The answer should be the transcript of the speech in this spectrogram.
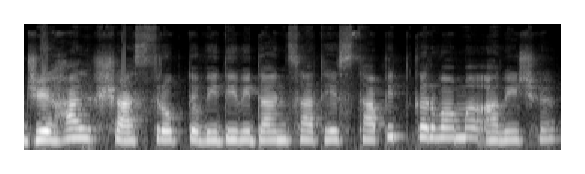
જે હાલ શાસ્ત્રોક્ત વિધિવિધાન સાથે સ્થાપિત કરવામાં આવી છે.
